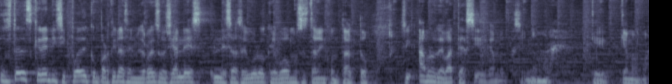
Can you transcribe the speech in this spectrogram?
Ustedes creen y si pueden compartirlas en mis redes sociales, les aseguro que vamos a estar en contacto. Si abro debate así, digamos así, ¿no? Qué, qué mamón.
